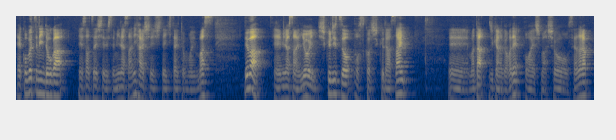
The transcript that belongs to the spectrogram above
え、個別に動画、え、撮影してですね、皆さんに配信していきたいと思います。では、え皆さん良い祝日をお過ごしください。えまた次回の動画でお会いしましょう。さよなら。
